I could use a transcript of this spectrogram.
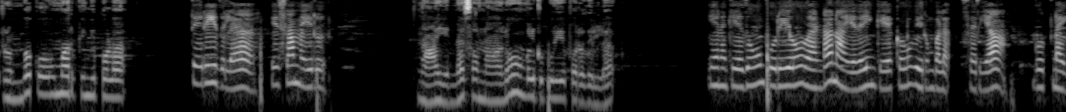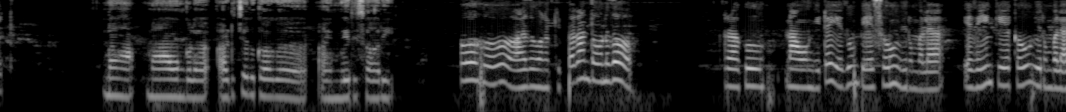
ரொம்ப கோவமா இருக்கீங்க போல. தெரியுதுல பேசாம இரு. நான் என்ன சொன்னாலும் உங்களுக்கு புரிய போறது இல்ல எனக்கு எதுவும் புரியவும் வேண்டாம் நான் எதையும் கேட்கவும் விரும்பல. சரியா? குட் நைட் நான் நான் உங்களை அடிச்சதுக்காக ஐ எம் வெரி சாரி ஓஹோ அது உனக்கு இப்பதான் தோணுதோ? ரகு நான் உன்கிட்ட எதுவும் பேசவும் விரும்பல. எதையும் கேட்கவும் விரும்பல.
